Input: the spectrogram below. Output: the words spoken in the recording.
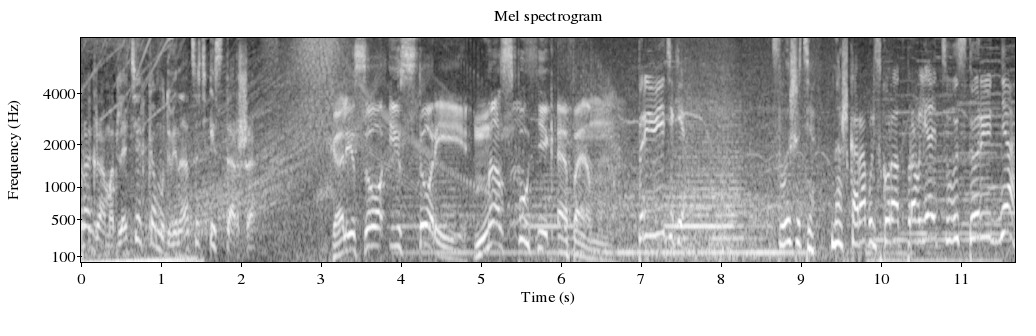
Программа для тех, кому 12 и старше. Колесо истории на «Спутник FM. Приветики! Слышите, наш корабль скоро отправляется в историю дня,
